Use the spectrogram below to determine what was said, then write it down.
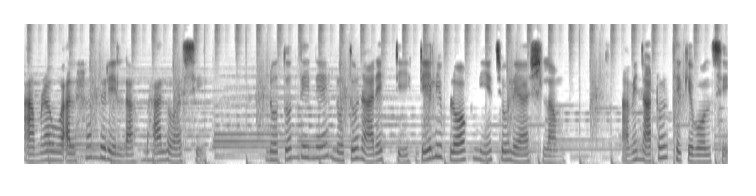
আমরাও আলহামদুলিল্লাহ ভালো আছি। নতুন দিনে নতুন আরেকটি ডেলি ব্লগ নিয়ে চলে আসলাম। আমি নাটোর থেকে বলছি।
